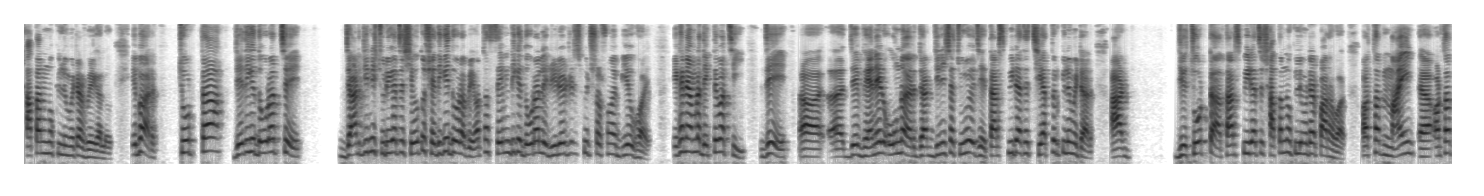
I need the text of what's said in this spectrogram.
সাতান্ন কিলোমিটার হয়ে গেল। এবার চোরটা যেদিকে দৌড়াচ্ছে, যার জিনিস চুরি গেছে, সেও তো সেদিকেই দৌড়াবে। অর্থাৎ সেম দিকে দৌড়ালে রিলেটেড স্পিড সবসময় বিয়োগ হয়। এখানে আমরা দেখতে পাচ্ছি যে যে ভ্যানের ওনার যার জিনিসটা চুরি হয়েছে, তার স্পিড আছে ছিয়াত্তর কিলোমিটার। আর যে চোরটা তার স্পিড আছে সাতান্ন কিলোমিটার পার হওয়ার অর্থাৎ নাইন অর্থাৎ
